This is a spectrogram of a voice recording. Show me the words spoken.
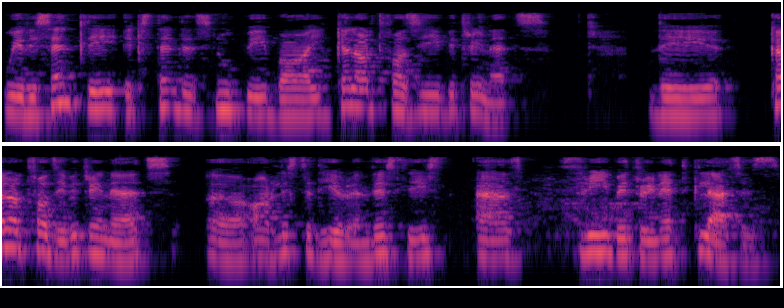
We recently extended Snoopy by colored fuzzy Petri nets. The colored fuzzy Petri nets uh, are listed here in this list as three Petri net classes.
